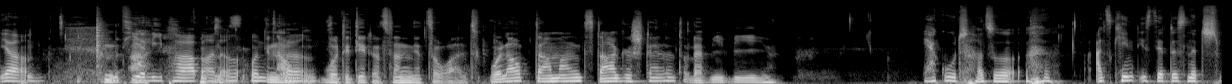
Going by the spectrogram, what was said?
ja, ein Tierliebhaber. Ne? Und, genau, äh, wurde dir das dann jetzt so als Urlaub damals dargestellt? Oder wie, wie? Ja gut, also als Kind ist dir das nicht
